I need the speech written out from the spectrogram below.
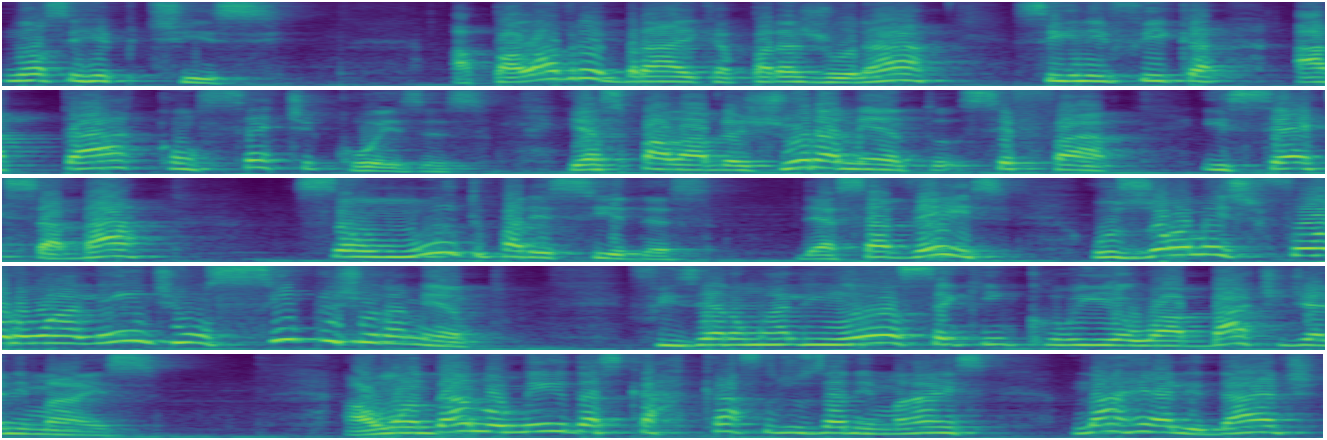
não se repetisse. A palavra hebraica para jurar significa atar com sete coisas. E as palavras juramento, cefá e sete sabá são muito parecidas. Dessa vez, os homens foram além de um simples juramento. Fizeram uma aliança que incluía o abate de animais. Ao andar no meio das carcaças dos animais, na realidade,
